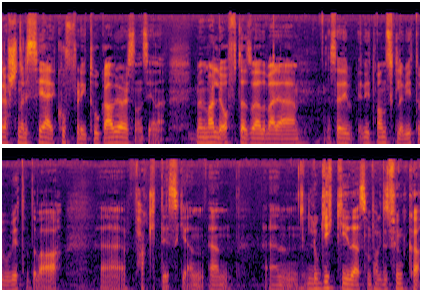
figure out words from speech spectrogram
rasjonalisere hvorfor de tok avgjørelsene sine. Men veldig ofte så er det bare er det litt vanskelig å vite hvorvidt det var eh, faktisk en, en, en, logikk i det som faktisk funka.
